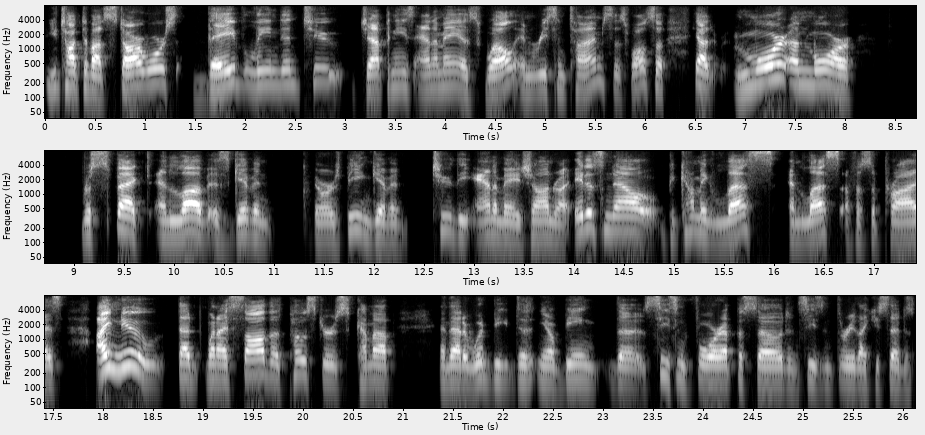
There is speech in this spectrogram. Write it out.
you talked about star wars. They've leaned into japanese anime as well in recent times as well. So yeah more and more respect and love is given or is being given to the anime genre, it is now becoming less and less of a surprise. I knew that when I saw the posters come up and that it would be, you know, being the season four episode and season three, like you said, as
